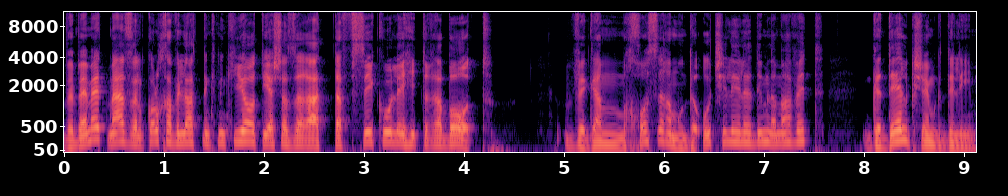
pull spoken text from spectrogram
ובאמת, מאז על כל חבילת נקניקיות יש אזהרה, תפסיקו להתרבות. וגם חוסר המודעות של ילדים למוות גדל כשהם גדלים.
